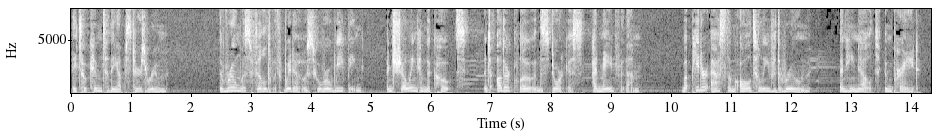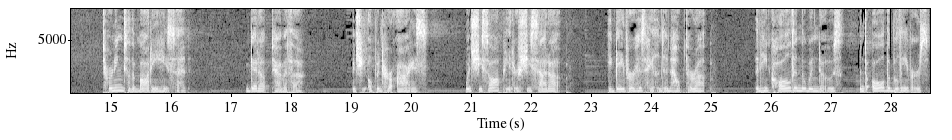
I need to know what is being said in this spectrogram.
they took him to the upstairs room. The room was filled with widows who were weeping and showing him the coats and other clothes Dorcas had made for them. But Peter asked them all to leave the room, and he knelt and prayed. Turning to the body, he said, Get up, Tabitha. And she opened her eyes. When she saw Peter, she sat up. He gave her his hand and helped her up. Then he called in the windows and all the believers,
